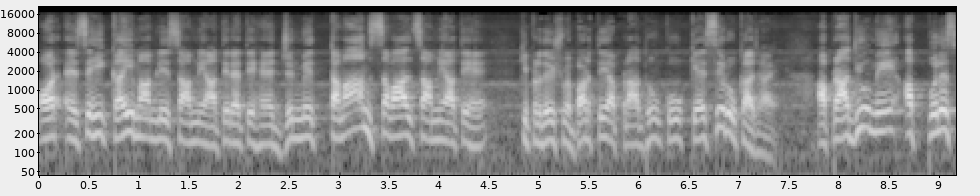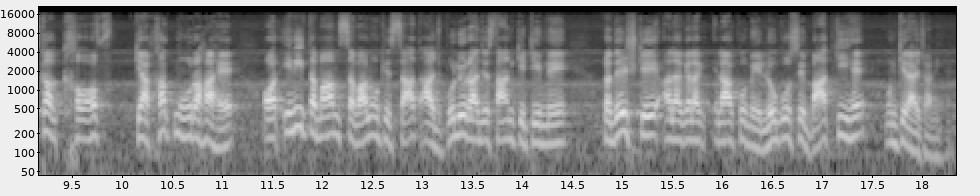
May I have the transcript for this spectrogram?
और ऐसे ही कई मामले सामने आते रहते हैं, जिनमें तमाम सवाल सामने आते हैं कि प्रदेश में बढ़ते अपराधों को कैसे रोका जाए। अपराधियों में अब पुलिस का खौफ क्या खत्म हो रहा है? और इन्हीं तमाम सवालों के साथ आज बोलियो राजस्थान की टीम ने प्रदेश के अलग अलग इलाकों में लोगों से बात की है। उनकी राय जानी है।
